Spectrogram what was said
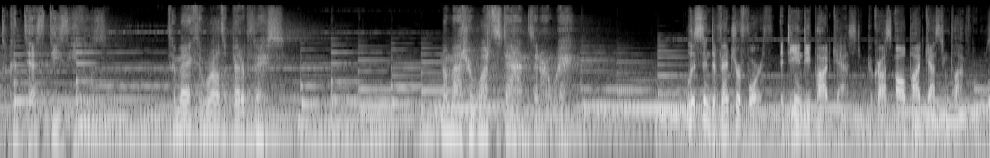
to contest these evils. To make the world a better place, no matter what stands in our way. Listen to Venture Forth, a D&D podcast across all podcasting platforms.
